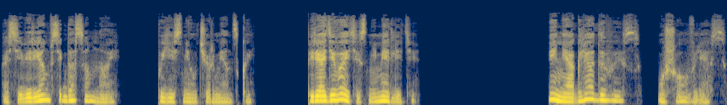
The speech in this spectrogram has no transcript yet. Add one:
А Северьян всегда со мной, пояснил Черменской. Переодевайтесь, не медлите. И, не оглядываясь, ушел в лес.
